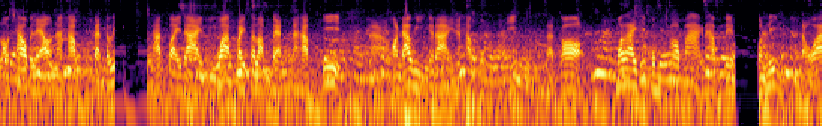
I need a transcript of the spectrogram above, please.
เราเช่าไปแล้วนะครับ แบตเตอรี่ชาร์จไฟได้หรือว่าไปสลับแบตนะครับที่อ่า Honda Wing ก็ได้นะครับผมอันนี้แล้วก็มอเตอร์ไซค์ที่ผมชอบมากนะครับเป็นบอลลิงแต่ว่า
